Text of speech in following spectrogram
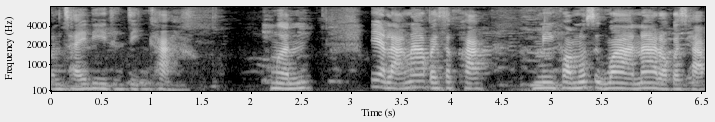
มันใช้ดีจริง ๆ ค่ะ เหมือนเนี่ยล้างหน้าไปสักพัก มีความรู้สึกว่าหน้าเรากระชับ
